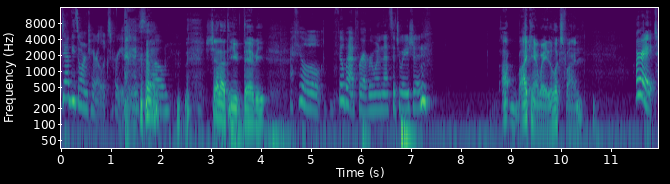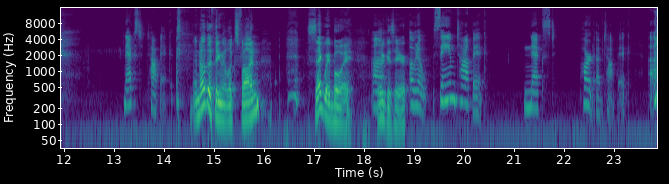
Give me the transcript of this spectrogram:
Debbie's orange hair looks crazy, so Shout out to you, Debbie. I feel feel bad for everyone in that situation. I, I can't wait. It looks fun. All right, next topic. Another thing that looks fun. Segue boy. Uh, Luke is here. Oh no, same topic. Next part of topic. Uh,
